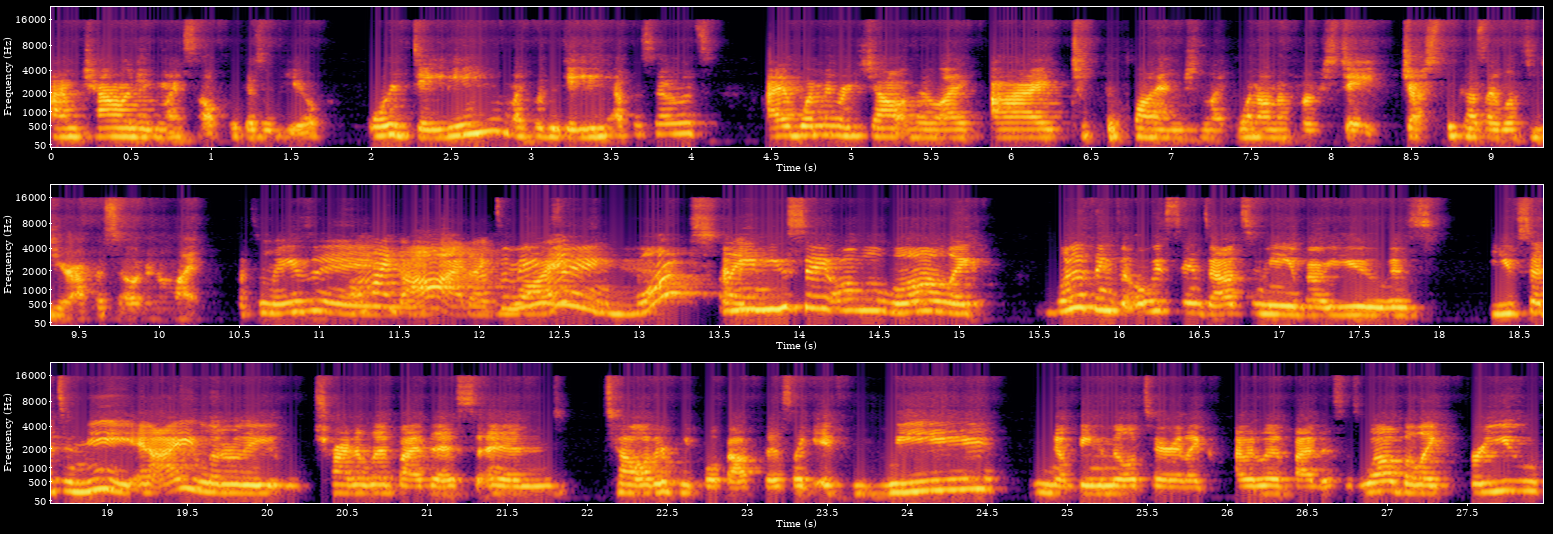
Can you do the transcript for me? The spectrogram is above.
I'm challenging myself because of you. Or dating, like with the dating episodes. I have women reach out and they're like, I took the plunge and like went on a first date just because I listened to your episode. And I'm like, That's amazing. Oh my God. That's like, amazing. What? what? I Like, mean, you say all along, like one of the things that always stands out to me about you is you've said to me, and I literally try to live by this and tell other people about this. Like, if we you know, being the military, like I would live by this as well. But like for you,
